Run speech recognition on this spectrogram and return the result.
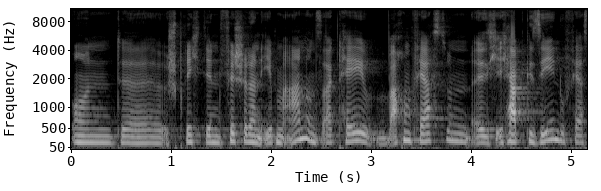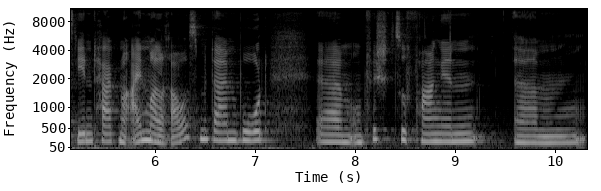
und äh, spricht den Fischer dann eben an und sagt, hey, warum fährst du, ich, ich habe gesehen, du fährst jeden Tag nur einmal raus mit deinem Boot, ähm, um Fische zu fangen. Ähm,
